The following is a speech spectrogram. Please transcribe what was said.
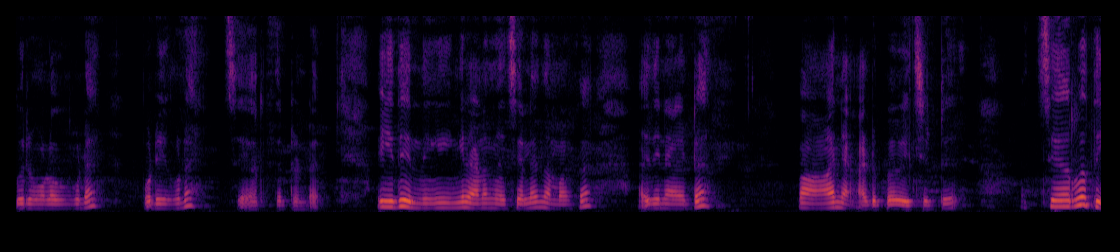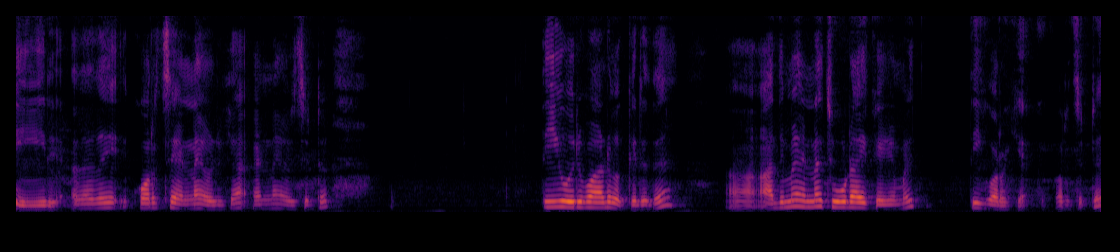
കുരുമുളകും കൂടെ പൊടിയും കൂടെ ചേർത്തിട്ടുണ്ട്. ഇത് ഇങ്ങനെയാണെന്ന് വെച്ചാൽ നമുക്ക് ഇതിനായിട്ട് പാന അടുപ്പ് വെച്ചിട്ട് ചെറു തീയിൽ അതായത് കുറച്ച് എണ്ണ ഒഴിക്കുക എണ്ണ ഒഴിച്ചിട്ട് തീ ഒരുപാട് വെക്കരുത്. ആദ്യമേ എണ്ണ ചൂടായി കഴിയുമ്പോൾ തീ കുറയ്ക്കുക. കുറച്ചിട്ട്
